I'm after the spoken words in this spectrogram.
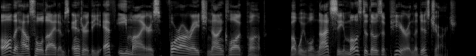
All the household items enter the F.E. Myers 4RH non-clog pump, but we will not see most of those appear in the discharge.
